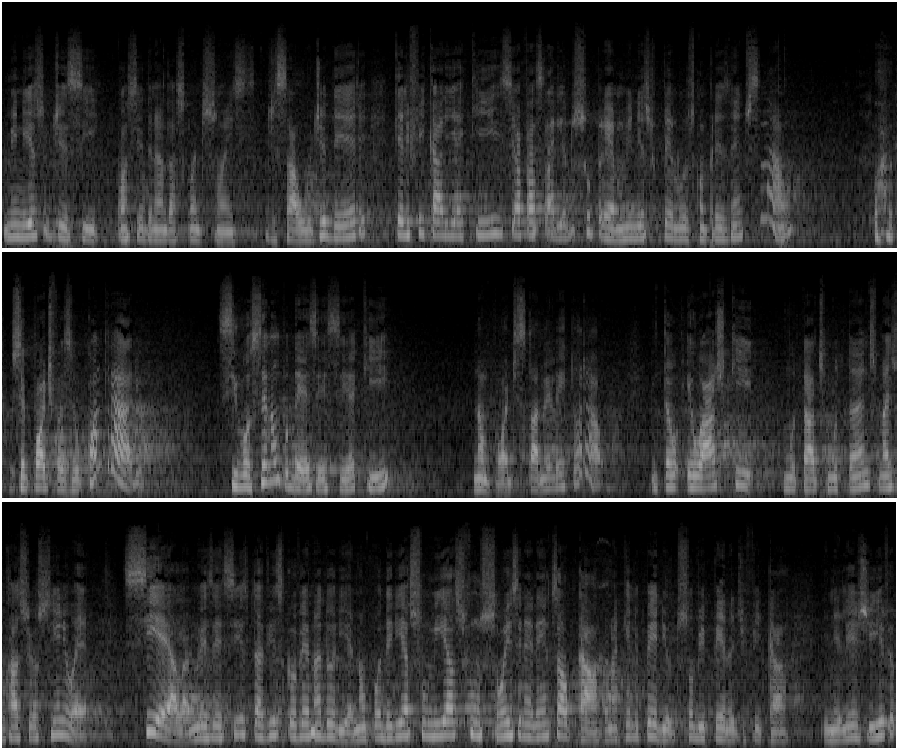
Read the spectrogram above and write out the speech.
ministro disse, considerando as condições de saúde dele, que ele ficaria aqui e se afastaria do Supremo. O ministro Peluso, como presidente, disse: não. Você pode fazer o contrário. Se você não puder exercer aqui, não pode estar no eleitoral. Então, eu acho que, mutados mutantes, mas o raciocínio é: se ela, no exercício da vice-governadoria, não poderia assumir as funções inerentes ao cargo naquele período, sob pena de ficar inelegível,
